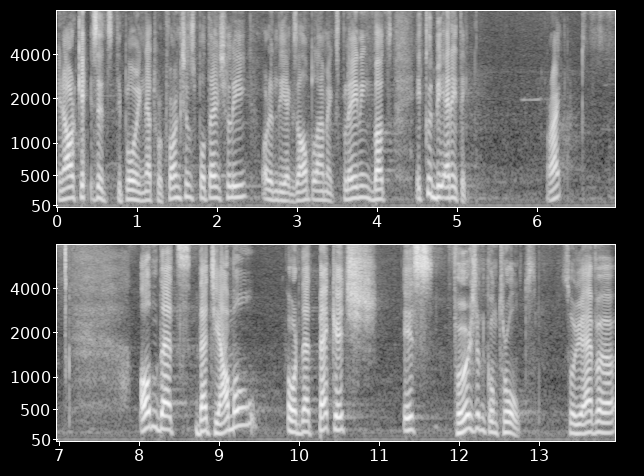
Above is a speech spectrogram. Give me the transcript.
In our case, it's deploying network functions potentially, or in the example I'm explaining, but it could be anything, right? On that, that YAML, or that package is version controlled. So you have a,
